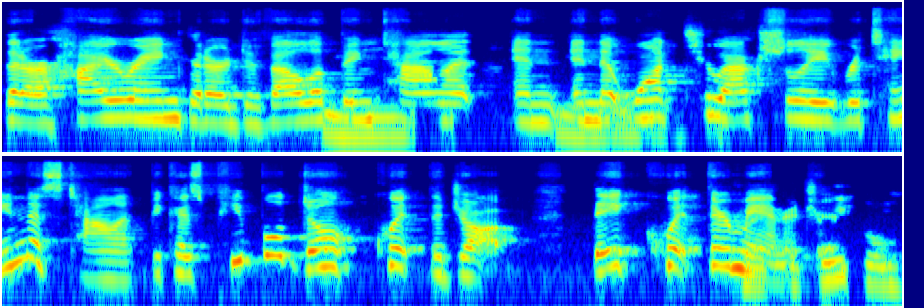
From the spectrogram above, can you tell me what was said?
that are hiring, that are developing mm-hmm. talent, and, mm-hmm. and that mm-hmm. want to actually retain this talent because people don't quit the job. They quit their quit manager. The people.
